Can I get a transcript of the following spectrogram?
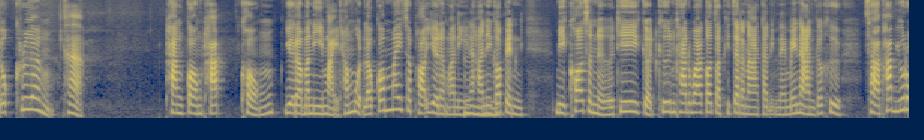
ยกเครื่องค่ะทางกองทัพของเยอรมนีใหม่ทั้งหมด แล้วก็ไม่เฉพาะเยอรมนีนะคะอืมนี่ก็เป็นมีข้อเสนอที่เกิดขึ้นคาดว่าก็จะพิจารณากันอีกในไม่นานก็คือสหภาพยุโร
